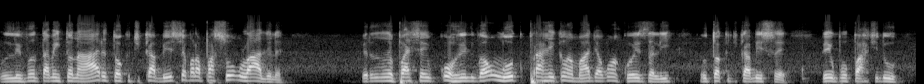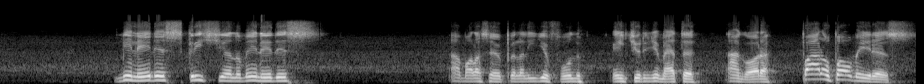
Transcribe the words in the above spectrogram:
levantamento na área, toque de cabeça e a bola passou ao lado, né? Fernando Praz saiu correndo igual um louco para reclamar de alguma coisa ali. O toque de cabeça veio por parte do Menezes, Cristiano Menezes. A bola saiu pela linha de fundo em tiro de meta agora para o Palmeiras.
